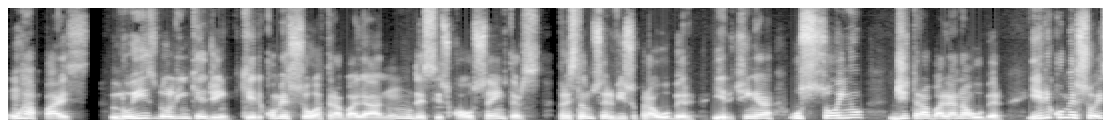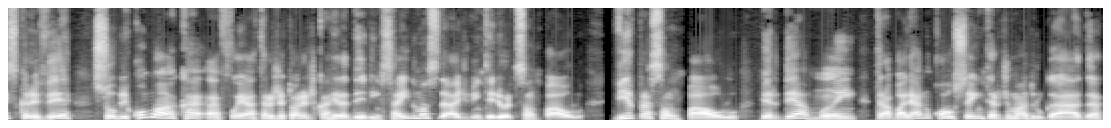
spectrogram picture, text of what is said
Um rapaz Luiz do LinkedIn, que ele começou a trabalhar num desses call centers, prestando serviço para Uber, e ele tinha o sonho de trabalhar na Uber. E ele começou a escrever sobre como a, a, foi a trajetória de carreira dele em sair de uma cidade do interior de São Paulo, vir para São Paulo, perder a mãe, trabalhar no call center de madrugada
